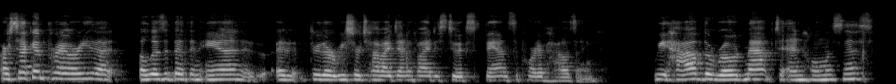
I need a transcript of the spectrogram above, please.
Our second priority that Elizabeth and Anne, uh, through their research, have identified is to expand supportive housing. We have the roadmap to end homelessness,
